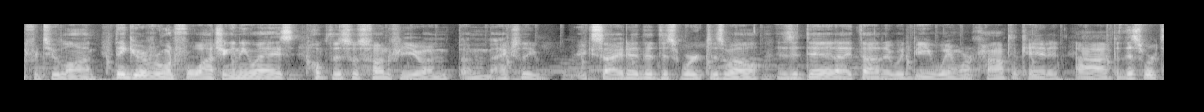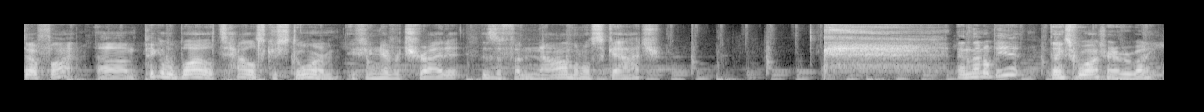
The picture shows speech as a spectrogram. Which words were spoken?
on for too long. Thank you everyone for watching anyways. Hope this was fun for you. I'm, I'm actually excited that this worked as well as it did. I thought it would be way more complicated, uh, but this worked out fine. Um, pick up a bottle of Talisker Storm if you've never tried it. This is a phenomenal scotch. And that'll be it. Thanks for watching, everybody.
